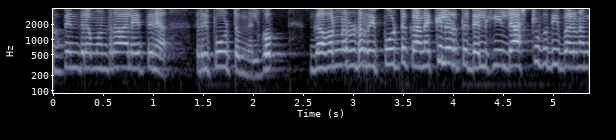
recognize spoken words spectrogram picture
ആഭ്യന്തര മന്ത്രാലയത്തിന് റിപ്പോർട്ടും നൽകും. ഗവർണറുടെ റിപ്പോർട്ട് കണക്കിലെടുത്ത് ഡൽഹിയിൽ രാഷ്ട്രപതി ഭരണം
